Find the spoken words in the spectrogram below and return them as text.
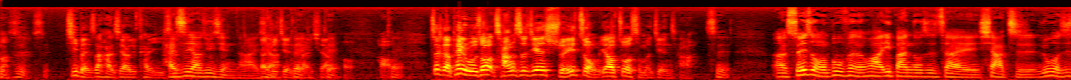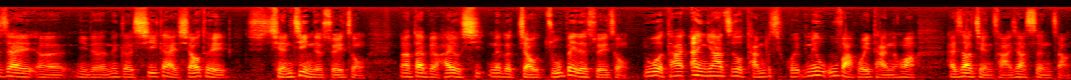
嘛？是是。基本上还是要去看医生，还是要去检查一下，要去检查一下。哦，好。这个譬如说长时间水肿要做什么检查？是。呃，水肿的部分的话，一般都是在下肢。如果是在呃你的那个膝盖、小腿前进的水肿，那代表还有膝那个脚足背的水肿。如果它按压之后弹不起回，没有无法回弹的话，还是要检查一下肾脏。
